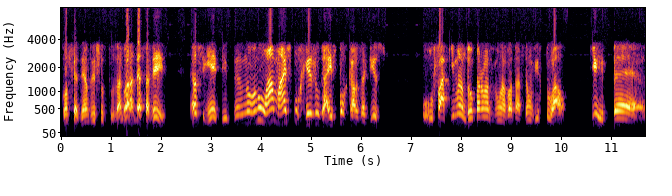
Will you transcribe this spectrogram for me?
concedendo isso tudo. Agora, dessa vez, é o seguinte, não, não há mais por que julgar isso. Por causa disso, o FAQ mandou para uma, uma votação virtual que é,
